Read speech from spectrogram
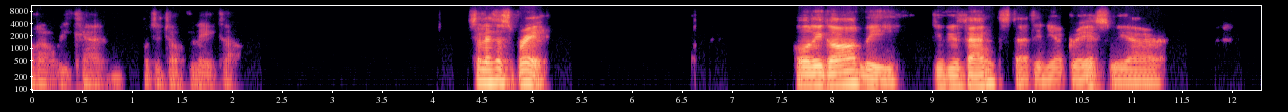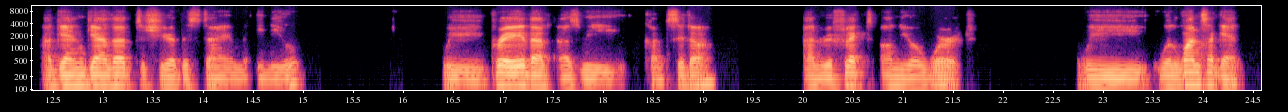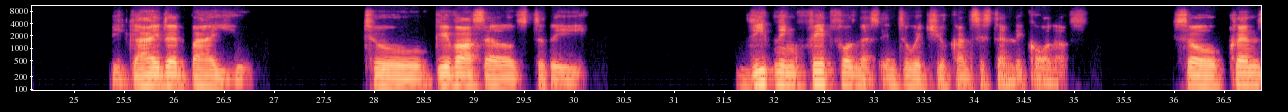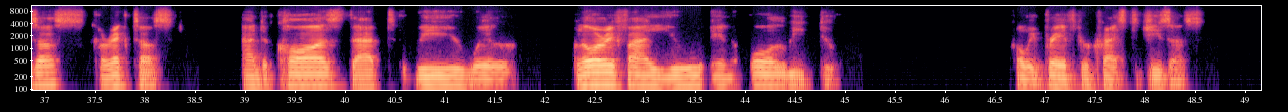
that we can put it up later. So let us pray. Holy God, we give you thanks that in your grace we are again gathered to share this time in you. We pray that as we consider and reflect on your word, we will once again be guided by you to give ourselves to the deepening faithfulness into which you consistently call us. So cleanse us, correct us, and cause that we will glorify you in all we do. For we pray through Christ Jesus,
